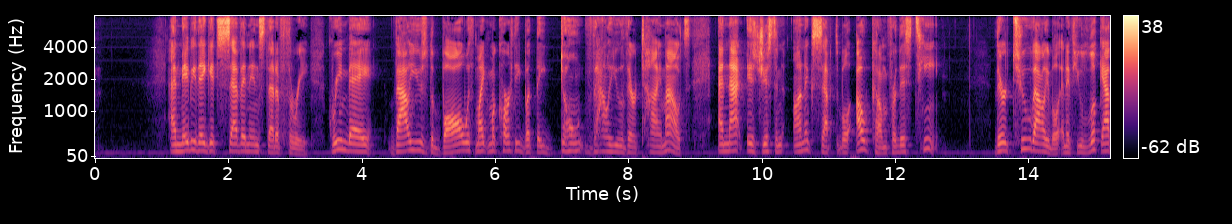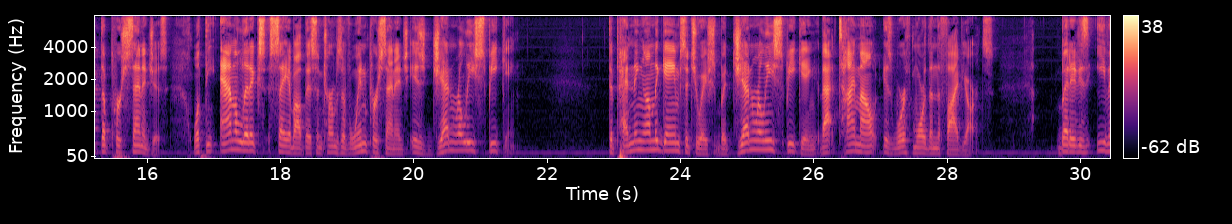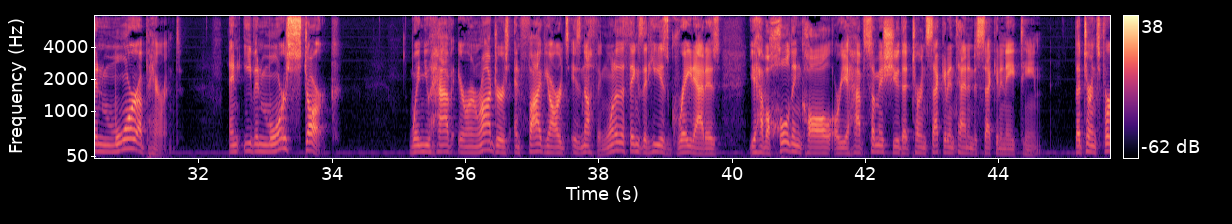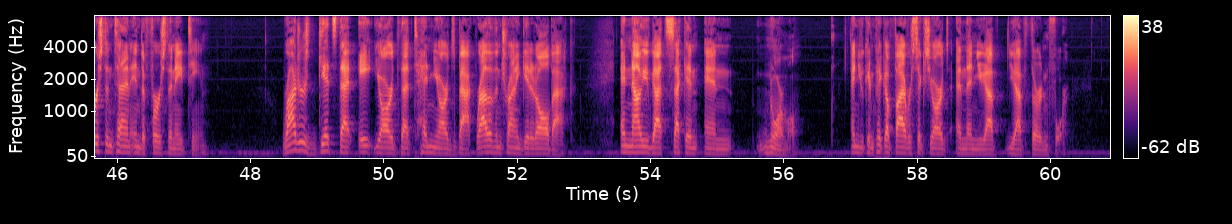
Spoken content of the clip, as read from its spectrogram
And maybe they get seven instead of three. Green Bay values the ball with Mike McCarthy, but they don't value their timeouts. And that is just an unacceptable outcome for this team. They're too valuable. And if you look at the percentages, what the analytics say about this in terms of win percentage is generally speaking, depending on the game situation, but generally speaking, that timeout is worth more than the five yards. But it is even more apparent and even more stark when you have Aaron Rodgers and five yards is nothing. One of the things that he is great at is you have a holding call or you have some issue that turns second and 10 into second and 18, that turns first and 10 into first and 18. Rodgers gets that eight yards, that 10 yards back rather than trying to get it all back. And now you've got second and normal. And you can pick up five or six yards and then you have you have third and four.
